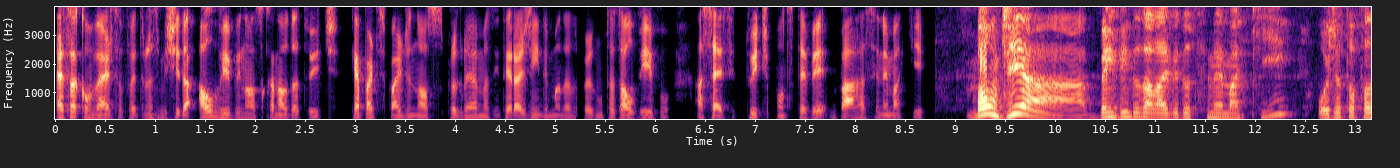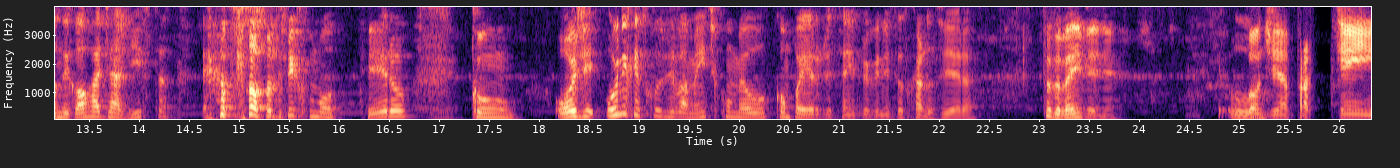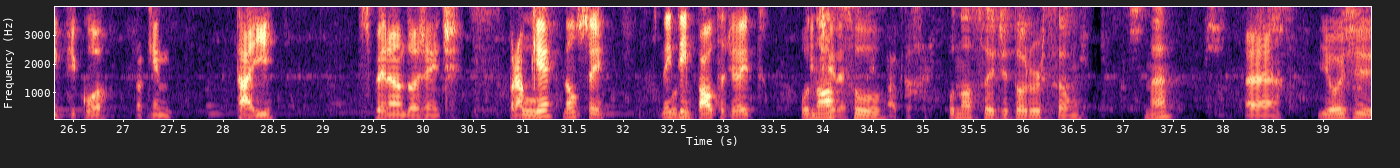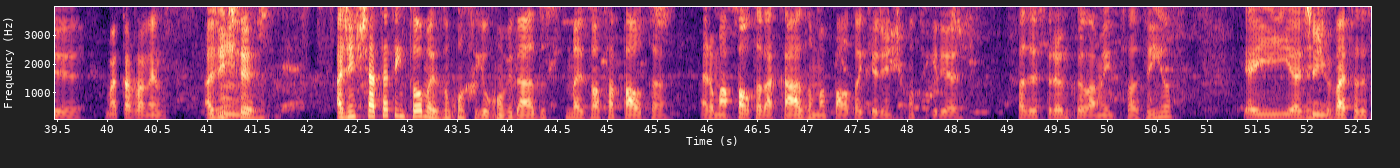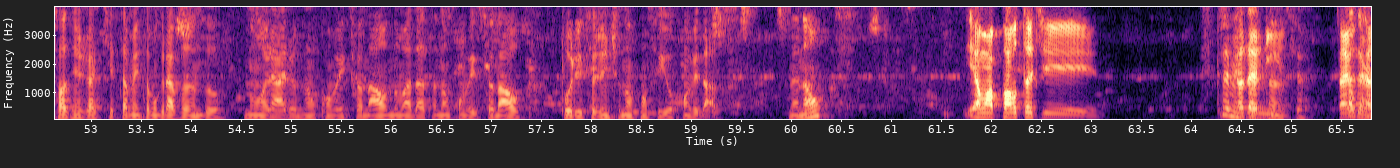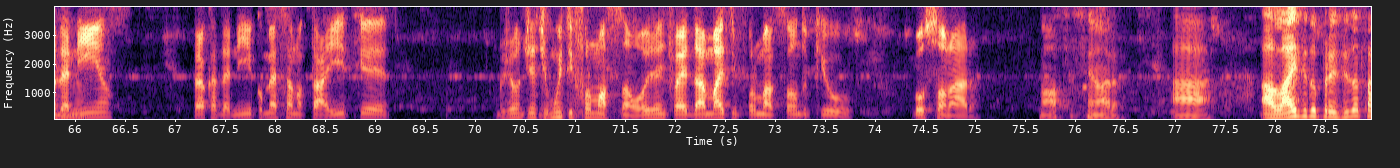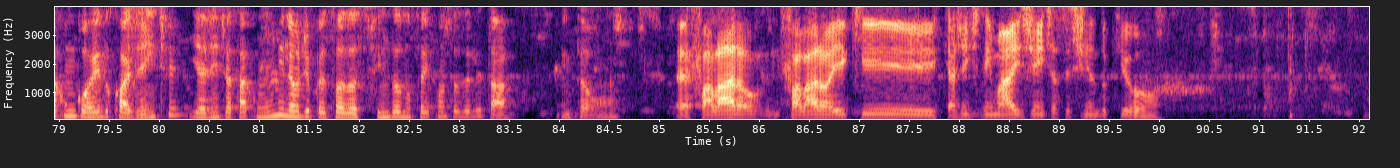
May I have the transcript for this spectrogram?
Essa conversa foi transmitida ao vivo em nosso canal da Twitch. Quer participar de nossos programas interagindo e mandando perguntas ao vivo? Acesse twitch.tv barra cinemaqui. Bom dia! Bem-vindos à live do Cinema Aqui. Hoje eu tô falando igual radialista. Eu sou o Rodrigo Monteiro, com hoje única e exclusivamente com meu companheiro de sempre, Vinícius Carlos Vieira. Tudo bem, Vini? O- Bom dia pra quem ficou, pra quem tá aí esperando a gente. Pra O- quê? Não sei. Nem o- tem pauta direito. O Mentira, nosso, pauta, o nosso editor Ursão, né? É, E hoje mas tá valendo. A gente, a gente até tentou, mas não conseguiu convidados. Mas nossa pauta era uma pauta da casa, uma pauta que a gente conseguiria fazer tranquilamente sozinhos. E aí a gente Sim. vai fazer sozinho, já que também estamos gravando num horário não convencional, numa data não convencional. Por isso a gente não conseguiu convidados. Não é não? E é uma pauta de. Extrema Caderninho. importância. Pega o Caderninho. caderninho. Pega o caderninho, começa a anotar aí, porque hoje é um dia de muita informação. Hoje a gente vai dar mais informação do que o Bolsonaro. Nossa senhora. A, a live do Presida tá concorrendo com a gente e a gente já tá com um milhão de pessoas assistindo, eu não sei quantas ele tá. Então, É, falaram, falaram aí que, que a gente tem mais gente assistindo do que o.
